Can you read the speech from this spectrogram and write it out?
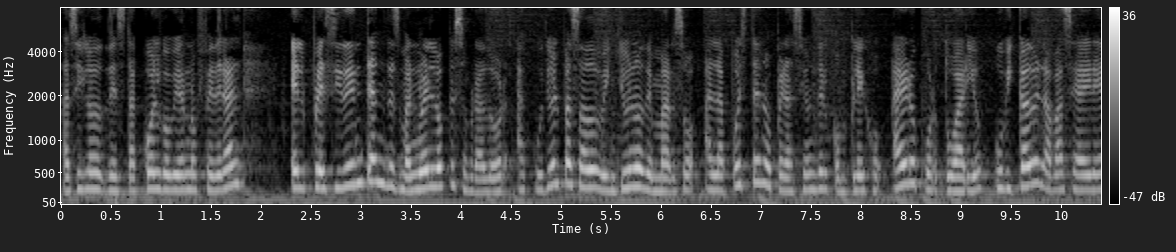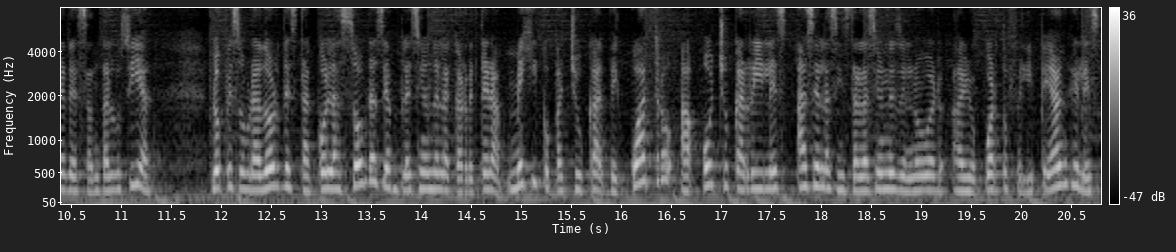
así lo destacó el gobierno federal. El presidente Andrés Manuel López Obrador acudió el pasado 21 de marzo a la puesta en operación del complejo aeroportuario ubicado en la base aérea de Santa Lucía. López Obrador destacó las obras de ampliación de la carretera México-Pachuca de 4 a 8 carriles hacia las instalaciones del nuevo aeropuerto Felipe Ángeles.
